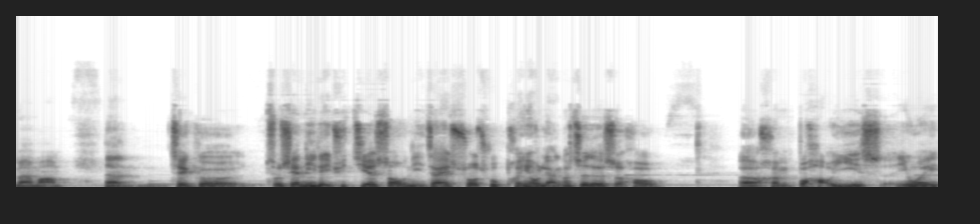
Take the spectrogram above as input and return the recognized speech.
白吗？那这个首先你得去接受，你在说出“朋友”两个字的时候。呃，很不好意思，因为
